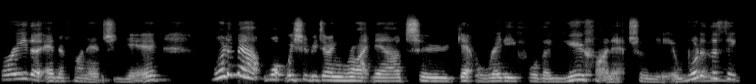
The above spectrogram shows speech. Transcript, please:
pre the end of financial year. What about what we should be doing right now to get ready for the new financial year? What are the hmm. things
